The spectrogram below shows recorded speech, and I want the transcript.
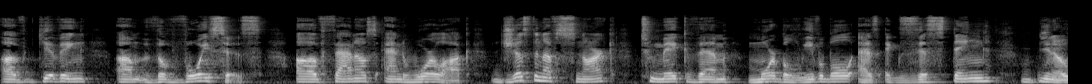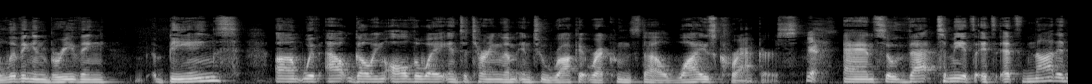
of giving um, the voices of Thanos and Warlock just enough snark to make them more believable as existing, you know, living and breathing beings um, without going all the way into turning them into Rocket Raccoon style wisecrackers. Yes. And so that to me, it's it's it's not an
